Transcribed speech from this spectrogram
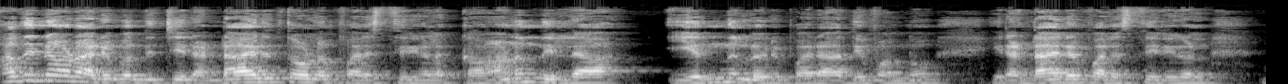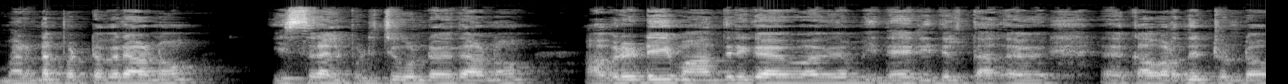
അതിനോടനുബന്ധിച്ച് രണ്ടായിരത്തോളം ഫലസ്തീനികളെ കാണുന്നില്ല എന്നുള്ളൊരു പരാതി വന്നു. ഈ രണ്ടായിരം ഫലസ്തീനികൾ മരണപ്പെട്ടവരാണോ? ഇസ്രായേൽ പിടിച്ചുകൊണ്ടുപോയതാണോ? അവരുടെയും ആന്തരികാവയം ഇതേ രീതിയിൽ കവർന്നിട്ടുണ്ടോ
